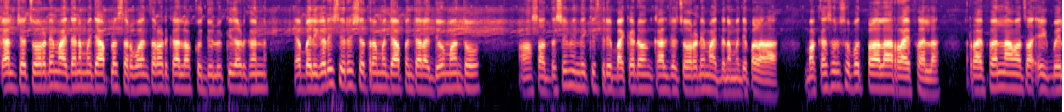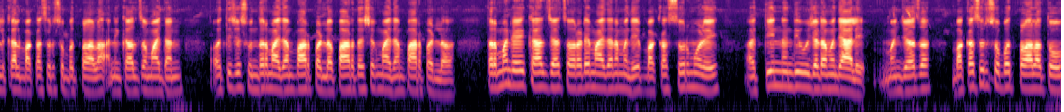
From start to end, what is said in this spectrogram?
कालच्या चोराडे मैदानामध्ये आपला सर्वांचा लडका लाखो दिलुकी धडकन या बलगडी शिरक्षेत्रामध्ये आपण त्याला देव मानतो. असा दशमिंद केसरी बाक्याडॉन कालच्या चोराडे मैदानामध्ये पळाला. बाकासूर सोबत पळाला रायफल. रायफल नावाचा एक बैल काल बाकासूर सोबत पळाला आणि कालचं मैदान अतिशय सुंदर मैदान पार पडलं. पारदर्शक मैदान पार पडलं. तर मंडळी कालच्या चौराडे मैदानामध्ये बकासूरमुळे तीन नंदी उजेडामध्ये आले. म्हणजेच बकासूर सोबत पळाला तो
